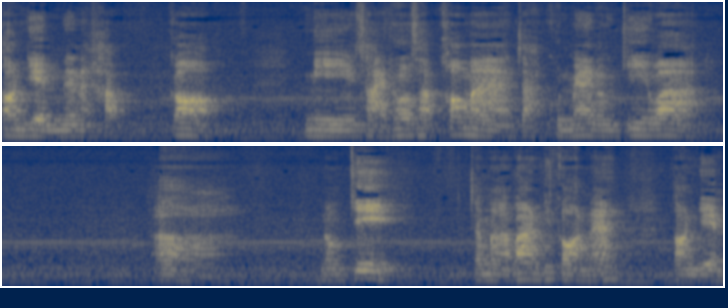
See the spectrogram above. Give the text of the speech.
ตอนเย็นเนี่ยนะครับ ก็มีสายโทรศัพท์เข้ามาจากคุณแม่น้องกี้ว่าน้องกี้จะมาบ้านพี่กรณ์นะ ตอนเย็น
